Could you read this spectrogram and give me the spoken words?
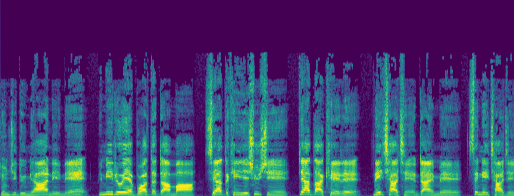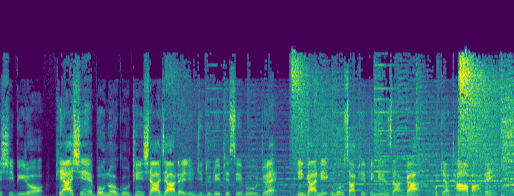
ယုံကြည်သူများအနေနဲ့မိမိတို့ရဲ့ဘဝတတမှာဆရာသခင်ယေရှုရှင် ပြသခဲ့တဲ့နှိတ်ချခြင်းအတိုင်းပဲစိတ်နှိတ်ချခြင်းရှိပြီးတော့ဖျားရှင်ရဲ့ဘုန်းတော်ကိုထင်ရှားကြတဲ့ယုံကြည်သူတွေဖြစ်စေဖို့အတွက်အင်္ဂါနေ့ဥပုသ္စာဖြစ်တဲ့ငန်းစာကဖော်ပြထားပါတယ်။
